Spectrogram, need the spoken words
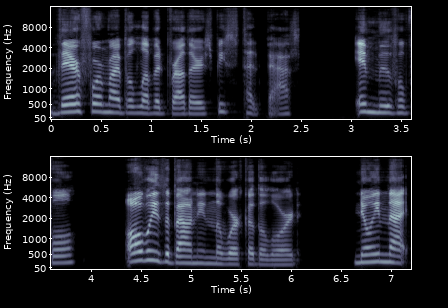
Therefore, my beloved brothers, be steadfast, immovable, always abounding in the work of the Lord knowing that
